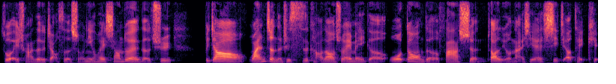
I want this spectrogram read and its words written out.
做 HR 这个角色的时候，你也会相对的去。比较完整的去思考到说，哎，每个活动的发生到底有哪些细节要 take care，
